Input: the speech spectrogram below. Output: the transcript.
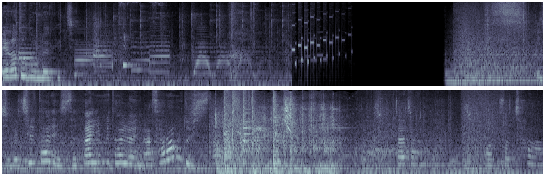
얘가 더 놀라겠지? 이 집에 7탄이 있을까? 힘이 털려있나? 사람도 있어. 짜잔. 어서 차.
